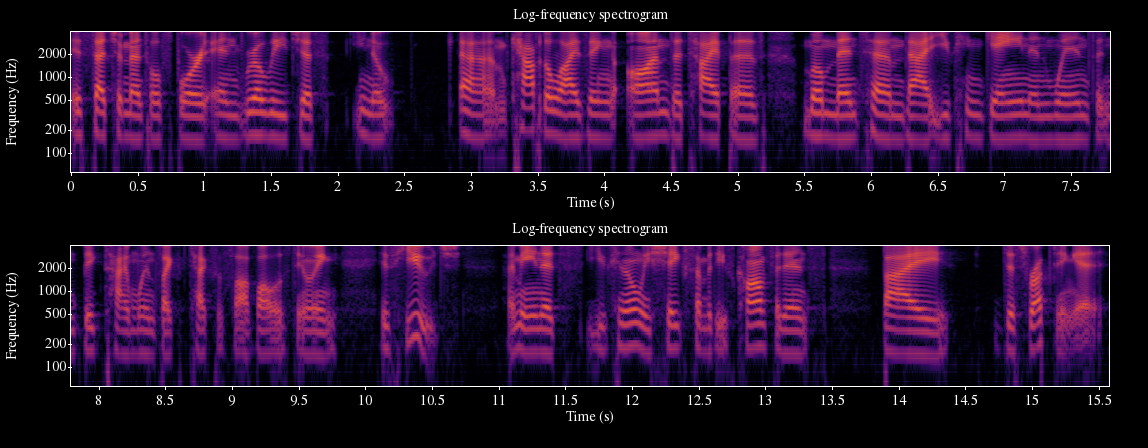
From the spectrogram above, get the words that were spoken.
is such a mental sport, and really just you know. Um, capitalizing on the type of momentum that you can gain in wins and big time wins like Texas softball is doing is huge. I mean, it's you can only shake somebody's confidence by disrupting it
